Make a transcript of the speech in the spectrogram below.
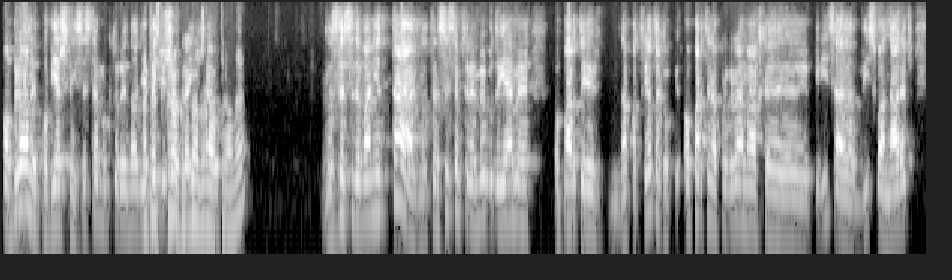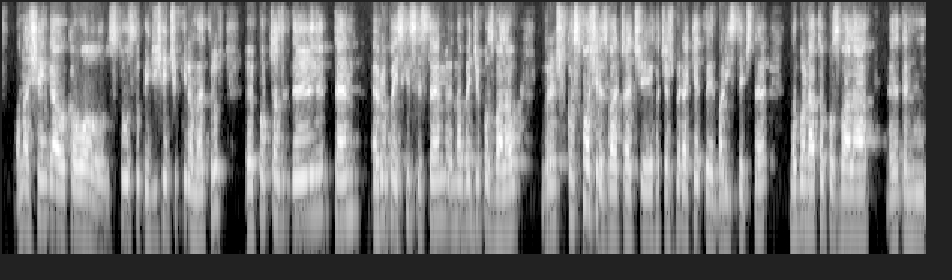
obrony powietrznej, systemu, który no, nie A to jest będzie się krok w dobrą stronę? No zdecydowanie tak. No ten system, który my budujemy, oparty na patriotach, op- oparty na programach e, Pilica, Wisła, Narew, ona sięga około 100-150 kilometrów, e, podczas gdy ten europejski system no, będzie pozwalał wręcz w kosmosie zwalczać e, chociażby rakiety balistyczne, no bo na to pozwala ten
